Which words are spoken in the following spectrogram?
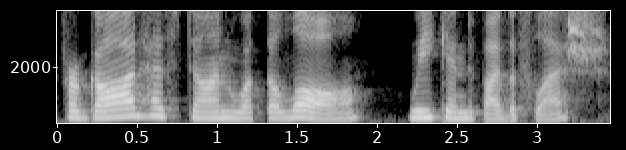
For God has done what the law, weakened by the flesh,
